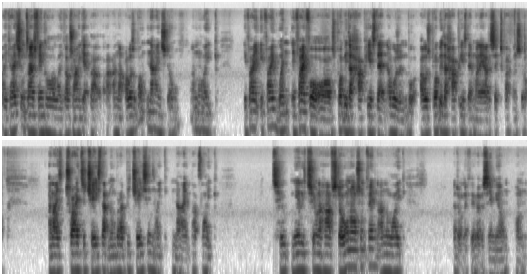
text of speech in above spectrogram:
like I sometimes think, oh, like I'll try and get that, and I was about nine stone. I'm like, if I if I went if I thought, oh, I was probably the happiest then. I wasn't, but I was probably the happiest then when I had a six pack and stuff and I tried to chase that number, I'd be chasing like nine. That's like two, nearly two and a half stone or something. And I'm like, I don't know if you've ever seen me on, on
